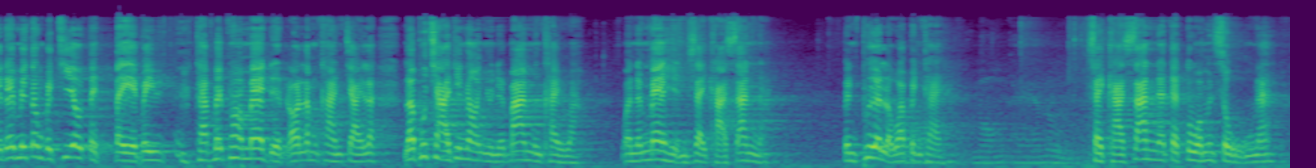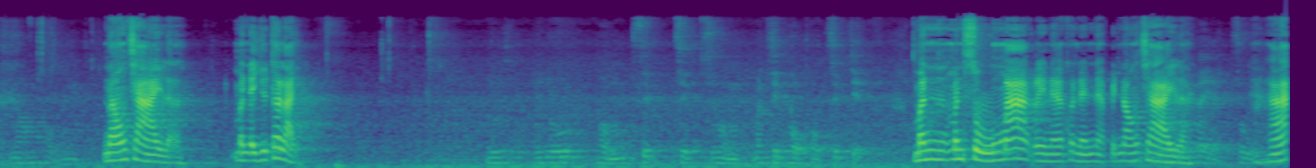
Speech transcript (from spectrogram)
จะได้ไม่ต้องไปเที่ยวเตะเตะไปทำให้พ่อแม่เดือดร้อนลำคาญใจแล้ว แล้วผู้ชายที่นอนอยู่ในบ้านมึงใครวะวันนั้นแม่เห็นใส่ขาสั้นนะเป็นเพื่อนเหรอว่าเป็นใคร น้องแท้เลยใส่ขาสั้นนะแต่ตัวมันสูงนะ น้องผมน้องชายเหรอมันอายุเท่าไหร่ อายุผมสิบสิบผมมันสิบหกหกสิบเจ็ด มันมันสูงมากเลยนะ คนนั้นน่ะเป็นน้องชายเหรอ เตะสูงฮะ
